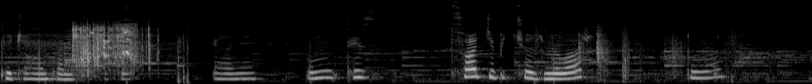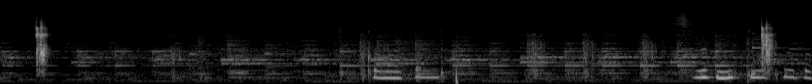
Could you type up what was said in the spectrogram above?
Kötü hanımefendi. Yani bunun tez sadece bir çözümü var. Bir dakika hanımefendi. Size büyük gerekiyor da.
